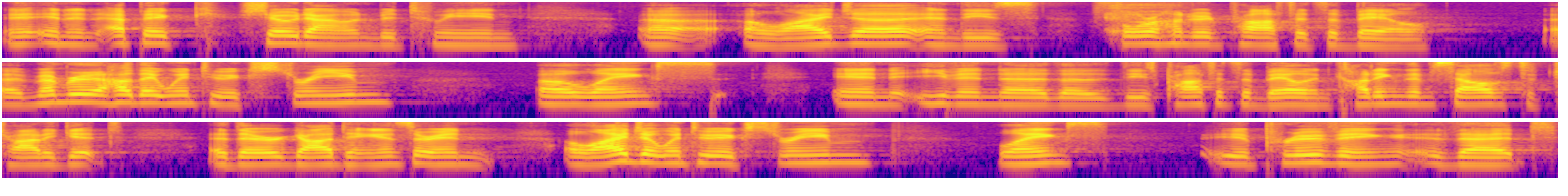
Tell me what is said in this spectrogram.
in an epic showdown between uh, Elijah and these 400 prophets of Baal. Uh, remember how they went to extreme uh, lengths in even uh, the, these prophets of Baal and cutting themselves to try to get their God to answer. And Elijah went to extreme lengths, uh, proving that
